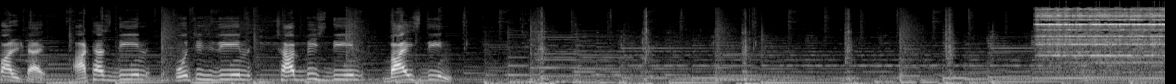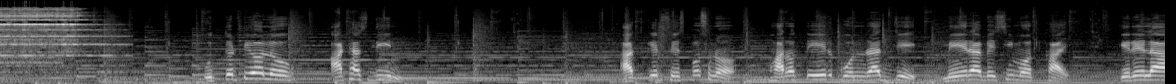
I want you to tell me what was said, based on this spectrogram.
পাল্টায়? আঠাশ দিন, পঁচিশ দিন, ছাব্বিশ দিন, বাইশ দিন? উত্তরটি হলো আঠাশ দিন। আজকের শেষ প্রশ্ন, ভারতের কোন রাজ্যে মেয়েরা বেশি মদ খায়? কেরালা,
